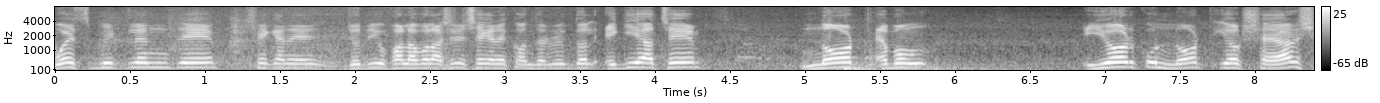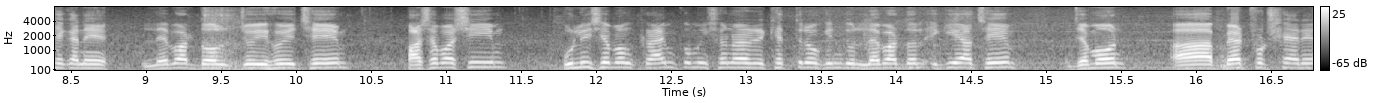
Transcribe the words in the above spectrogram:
ওয়েস্ট মিডল্যান্ডে সেখানে যদিও ফলাফল আসেনি, সেখানে কনজারভেটিভ দল এগিয়ে আছে। নর্থ এবং ইয়র্ক ও নর্থ ইয়র্কশায়ার, সেখানে লেবার দল জয়ী হয়েছে। পাশাপাশি পুলিশ এবং ক্রাইম কমিশনারের ক্ষেত্রেও কিন্তু লেবার দল এগিয়ে আছে। যেমন ব্যাডফোর্ডশায়ারে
